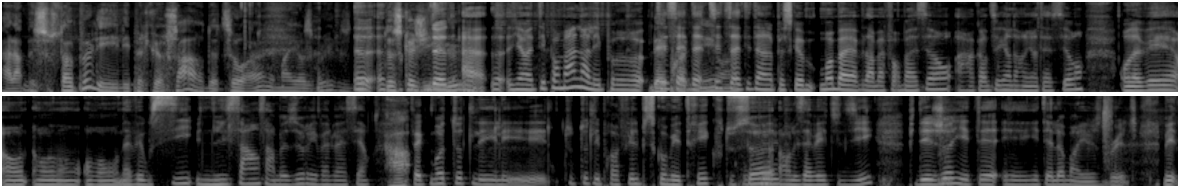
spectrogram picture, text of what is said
Alors, ben, c'est un peu les, les précurseurs de ça, hein, les Myers-Briggs, de, Euh, de ce que j'ai à- euh, ils ont été pas mal dans les... pro- Des tu sais, ça- premiers, tu sais, ouais. ça a été dans- parce que moi, ben, dans ma formation en conseiller en orientation, on avait, on, on- on avait aussi une licence en mesure et évaluation. Ah, Fait que moi, toutes les, les, tous tous les profils psychométriques ou tout ça, on les avait étudiés. Puis déjà, il était, il était là, Myers-Briggs. Mais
